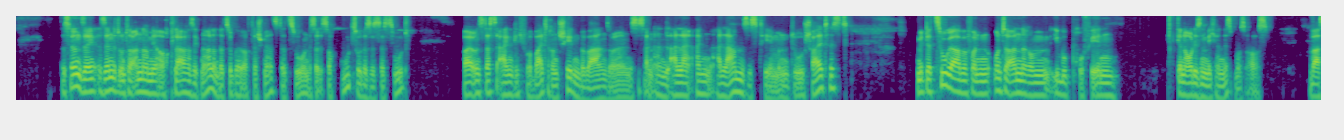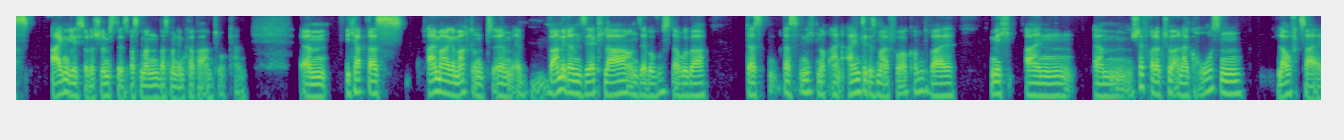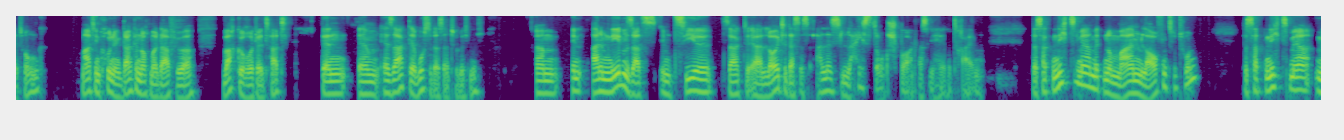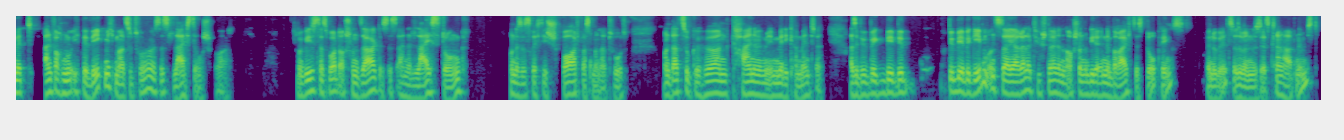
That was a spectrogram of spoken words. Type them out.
Das Hirn sendet unter anderem ja auch klare Signale und dazu gehört auch der Schmerz dazu. Und deshalb ist auch gut so, dass es das tut weil uns das eigentlich vor weiteren Schäden bewahren soll. Es ist ein, ein Alarmsystem und du schaltest mit der Zugabe von unter anderem Ibuprofen genau diesen Mechanismus aus, was eigentlich so das Schlimmste ist, was man, was man dem Körper antun kann. Ähm, ich habe das einmal gemacht und ähm, war mir dann sehr klar und sehr bewusst darüber, dass das nicht noch ein einziges Mal vorkommt, weil mich ein ähm, Chefredakteur einer großen Laufzeitung, Martin Grüning, danke nochmal dafür, wachgerüttelt hat. Denn ähm, er sagte, er wusste das natürlich nicht. Ähm, in einem Nebensatz im Ziel sagte er, Leute, das ist alles Leistungssport, was wir hier betreiben. Das hat nichts mehr mit normalem Laufen zu tun. Das hat nichts mehr mit einfach nur, ich bewege mich mal zu tun. Es ist Leistungssport. Und wie es das Wort auch schon sagt, es ist eine Leistung, und es ist richtig Sport, was man da tut. Und dazu gehören keine Medikamente. Also wir, wir, wir, wir begeben uns da ja relativ schnell dann auch schon wieder in den Bereich des Dopings, wenn du willst, also wenn du es jetzt knallhart nimmst.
